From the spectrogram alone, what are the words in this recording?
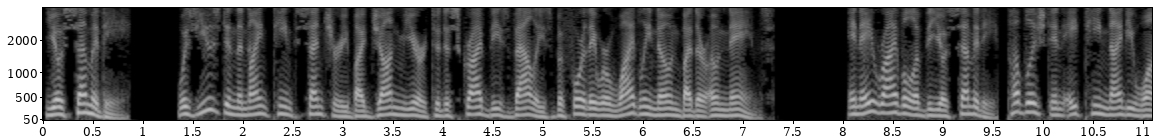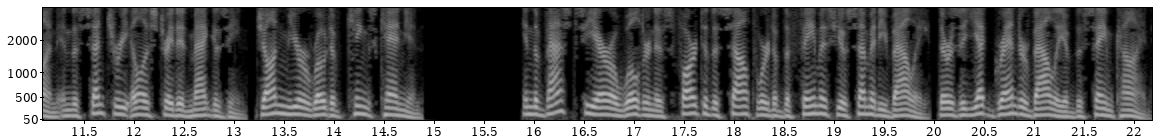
Yosemite was used in the 19th century by John Muir to describe these valleys before they were widely known by their own names. In A Rival of the Yosemite, published in 1891 in the Century Illustrated magazine, John Muir wrote of Kings Canyon, in the vast Sierra wilderness far to the southward of the famous Yosemite Valley, there is a yet grander valley of the same kind.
